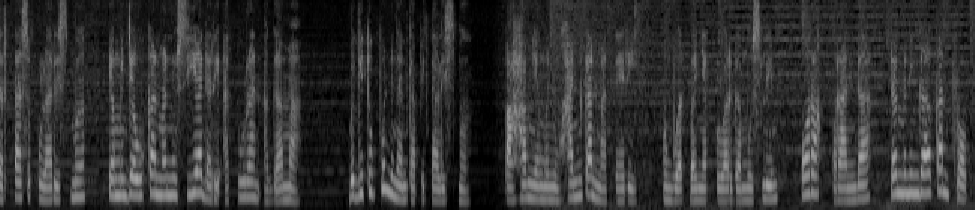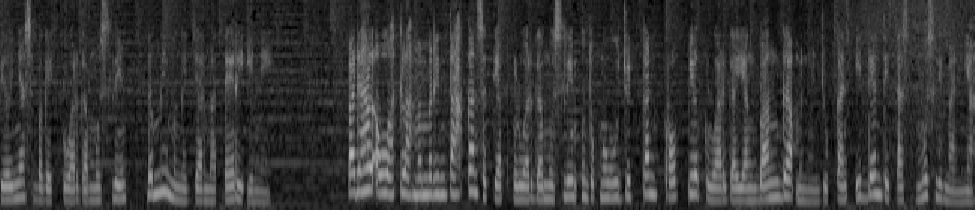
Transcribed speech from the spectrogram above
serta sekularisme yang menjauhkan manusia dari aturan agama Begitupun dengan kapitalisme, paham yang menuhankan materi, membuat banyak keluarga muslim porak-poranda dan meninggalkan profilnya sebagai keluarga muslim demi mengejar materi ini. Padahal Allah telah memerintahkan setiap keluarga muslim untuk mewujudkan profil keluarga yang bangga menunjukkan identitas muslimannya.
